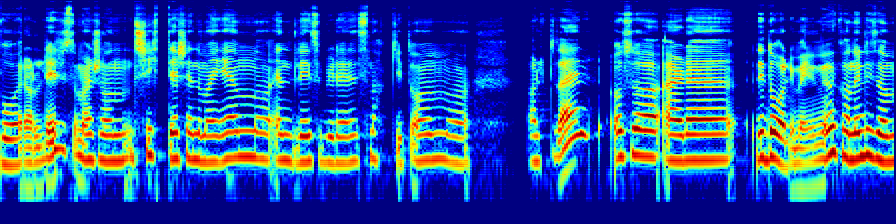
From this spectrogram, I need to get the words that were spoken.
vår alder som er sånn Shit, jeg kjenner meg igjen, og endelig så blir det snakket om, og alt det der. Og så er det De dårlige meldingene kan jo liksom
